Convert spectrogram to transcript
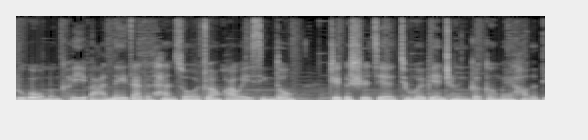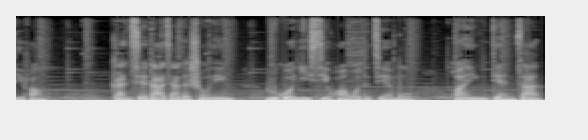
如果我们可以把内在的探索转化为行动。这个世界就会变成一个更美好的地方。感谢大家的收听。如果你喜欢我的节目，欢迎点赞、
